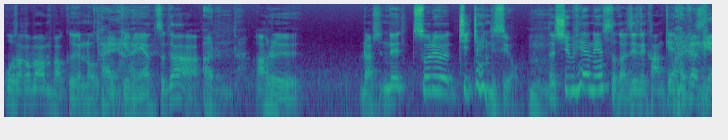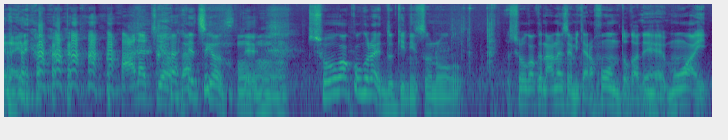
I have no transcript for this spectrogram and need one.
大阪万博の時のやつがあるんだ。あるらしい。でそれはちっちゃいんですよ、で渋谷のやつとか全然関係ない。関係ない。ね あら違うあれ 違うんですって、うんうんうん。小学校ぐらいの時にその小学何年生みたいな本とかで「モアイ」って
